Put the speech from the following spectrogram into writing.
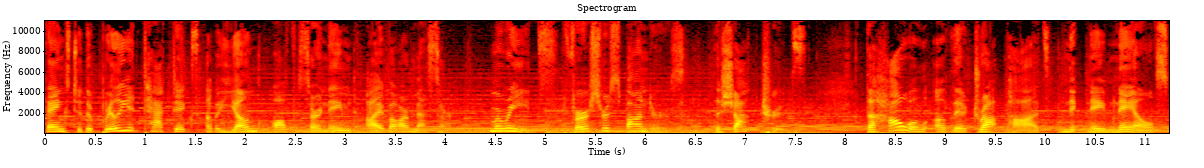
thanks to the brilliant tactics of a young officer named Ivar Messer. Marines, first responders, the shock troops. The howl of their drop pods, nicknamed nails,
